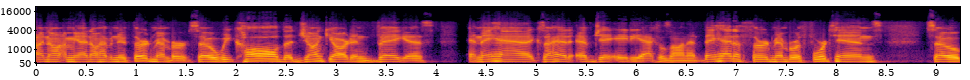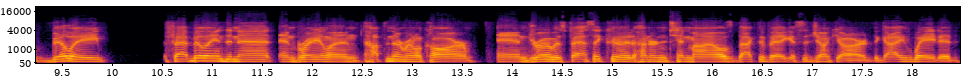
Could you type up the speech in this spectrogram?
I don't. I mean, I don't have a new third member, so we called the junkyard in Vegas, and they had because I had FJ80 axles on it. They had a third member with four tens. So Billy, Fat Billy, and Danette and Braylon hopped in their rental car and drove as fast as they could, 110 miles back to Vegas, the junkyard. The guy waited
